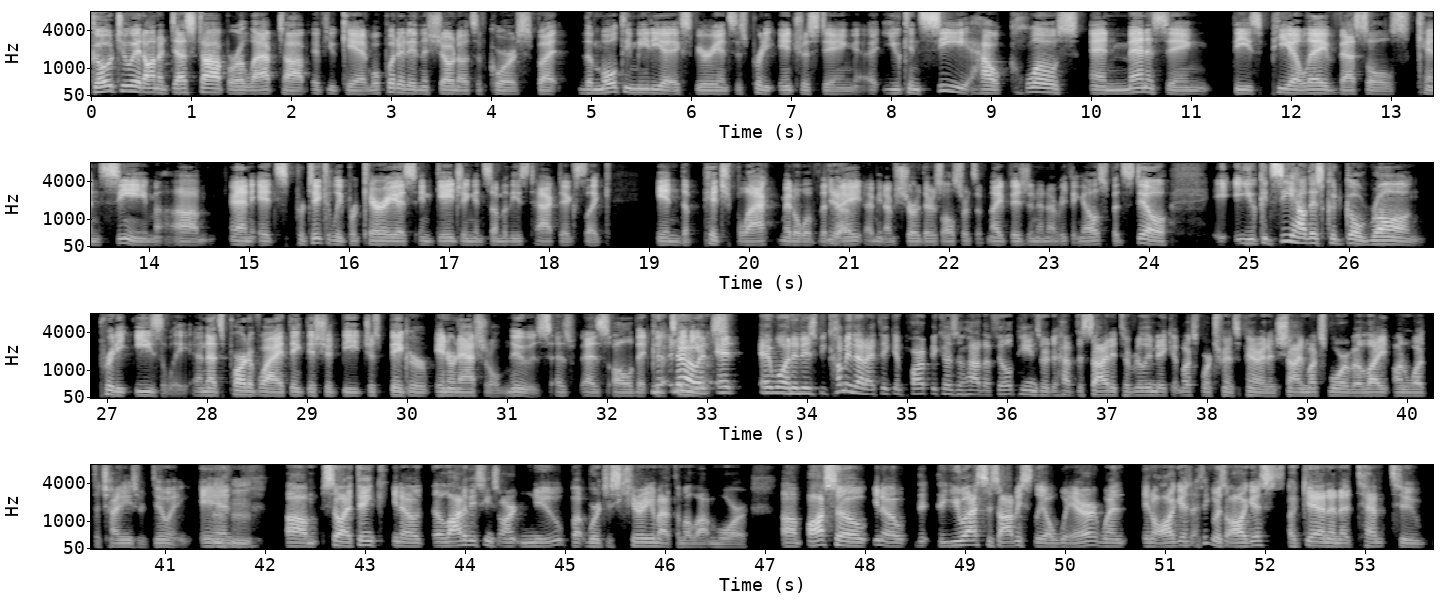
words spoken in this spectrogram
go to it on a desktop or a laptop if you can. We'll put it in the show notes, of course. But the multimedia experience is pretty interesting. Uh, you can see how close and menacing these PLA vessels can seem. Um, and it's particularly precarious engaging in some of these tactics, like in the pitch black middle of the yeah. night. I mean, I'm sure there's all sorts of night vision and everything else, but still, you could see how this could go wrong pretty easily. And that's part of why I think this should be just bigger international news as as all of it continues. No, and, and and one, it is becoming that I think in part because of how the Philippines are have decided to really make it much more transparent and shine much more of a light on what the Chinese are doing. And mm-hmm. Um, so I think you know a lot of these things aren't new, but we're just hearing about them a lot more. Um, also, you know, the, the, U.S. is obviously aware when in August, I think it was August, again, an attempt to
